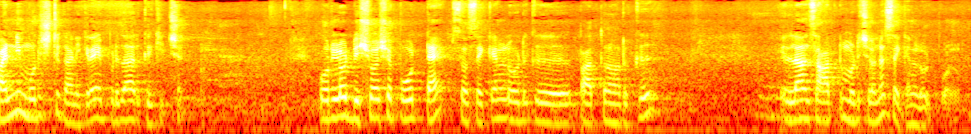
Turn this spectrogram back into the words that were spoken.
பண்ணி முடிச்சுட்டு காணிக்கிறேன் இப்படி தான் இருக்குது கிச்சன் ஒரு லோட் டிஷ் வாஷை போட்டேன் ஸோ செகண்ட் லோடுக்கு பாத்திரம் இருக்குது எல்லாம் சாப்பிட்டு முடித்தோடனே செகண்ட் லோட் போடணும்.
